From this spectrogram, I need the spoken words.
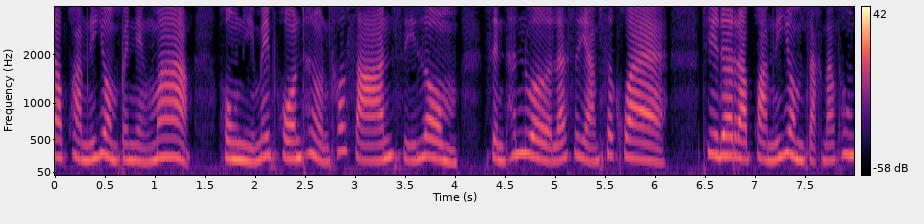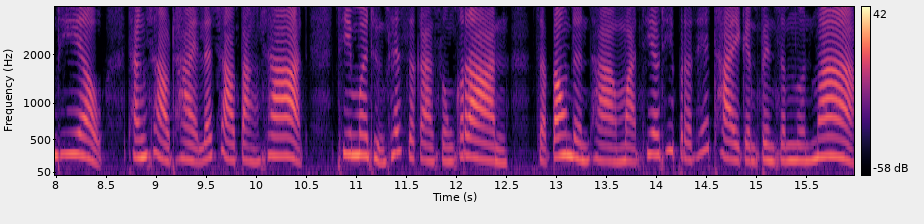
รับความนิยมเป็นอย่างมาก คงหนีไม่พ้นถนนเข้าสาร สีลม เซ็นทรัลเวิร์และสยามสแควร์ ที่ได้รับความนิยมจากนักท่องเที่ยว ทั้งชาวไทยและชาวต่างชาติ ที่เมื่อถึงเทศกาลสงกรานต์จะต้องเดินทางมาเที่ยวที่ประเทศไทยกันเป็นจำนวนมาก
